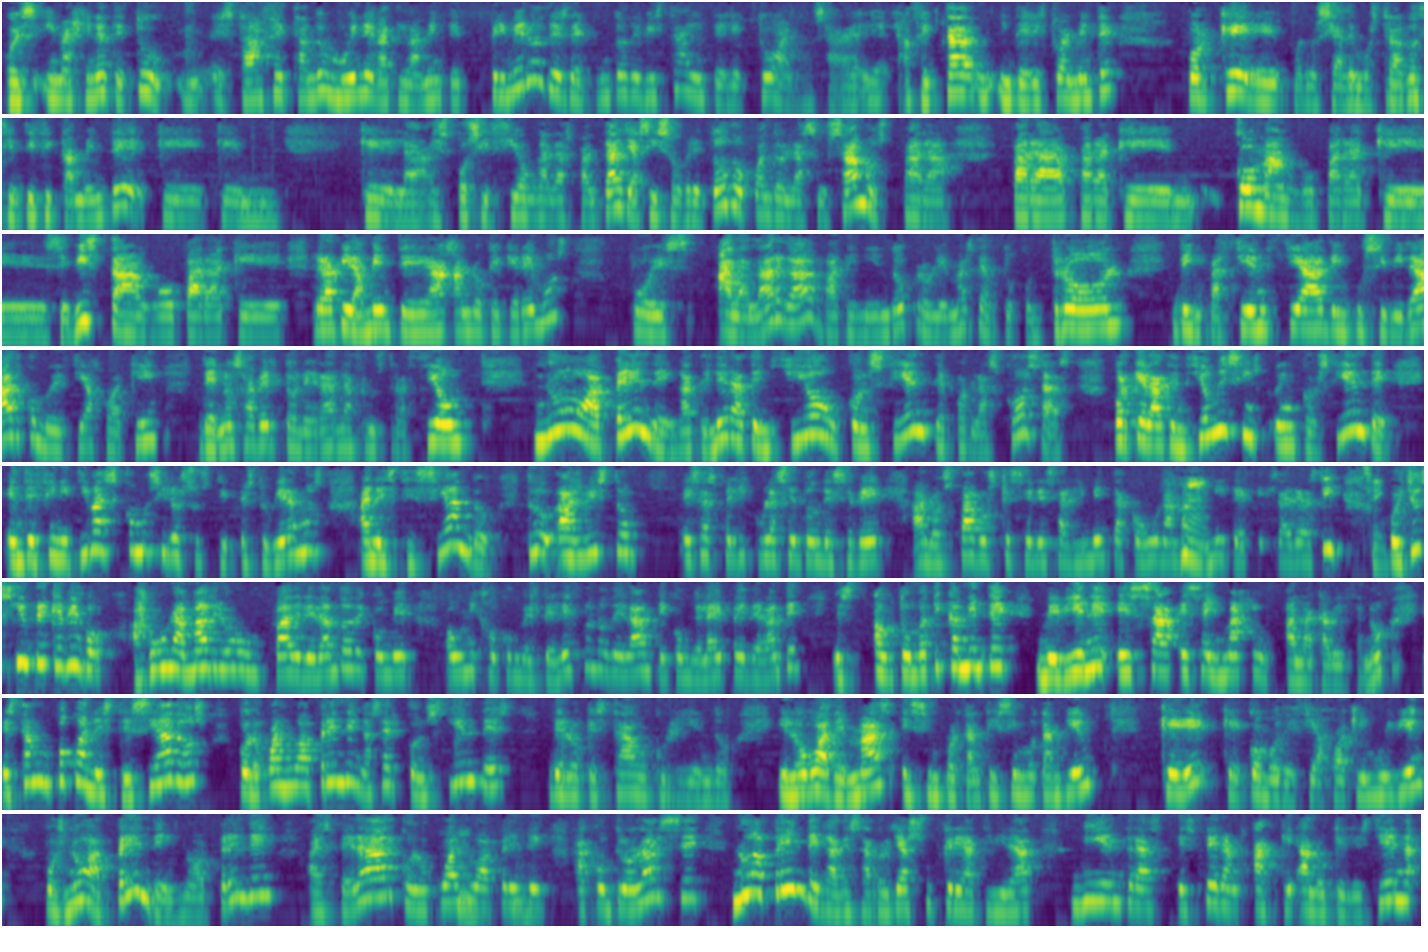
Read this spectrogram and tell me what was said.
Pues imagínate tú, está afectando muy negativamente. Primero desde el punto de vista intelectual, o sea, eh, afecta intelectualmente porque bueno, se ha demostrado científicamente que, que la exposición a las pantallas y sobre todo cuando las usamos para para, para que coman o para que se vistan o para que rápidamente hagan lo que queremos, pues a la larga va teniendo problemas de autocontrol, de impaciencia, de impulsividad, como decía Joaquín, de no saber tolerar la frustración. No aprenden a tener atención consciente por las cosas, porque la atención es inconsciente. En definitiva, es como si los estuviéramos anestesiando. Tú has visto esas películas en donde se ve a los pavos que se les alimenta con una hmm. maquinita y así. Pues yo siempre que veo a una madre o a un padre dando de comer a un hijo con el teléfono delante, con el iPad delante, es, automáticamente me viene esa, esa imagen a la cabeza, ¿no? Están un poco anestesiados, con lo cual no aprenden a ser conscientes de lo que está ocurriendo. Y luego, además, es importantísimo también que, que como decía Joaquín muy bien, pues no aprenden, no aprenden a esperar, con lo cual no mm, aprenden mm. a controlarse, no aprenden a desarrollar su creatividad mientras esperan a, que, a lo que les llena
